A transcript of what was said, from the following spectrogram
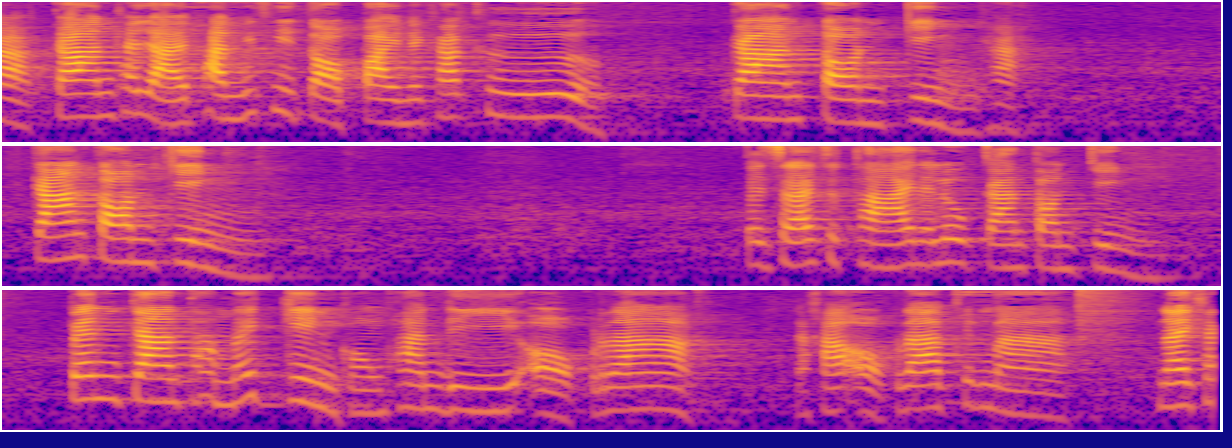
ค่ะการขยายพันธุ์วิธีต่อไปนะคะคือ การตอนกิ่งค่ะ การตอนกิ่ง เป็นสไลด์สุดท้ายนะลูกการตอนกิ่ง เป็นการทำให้กิ่งของพันธุ์ดีออกรากนะคะออกรากขึ้นมา ในข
